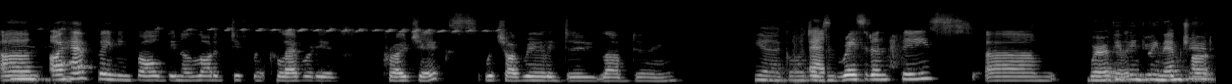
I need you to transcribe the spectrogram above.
Um, mm-hmm. I have been involved in a lot of different collaborative projects, which I really do love doing. Yeah, gorgeous. And residencies. Um, Where have you been doing them, Jude?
